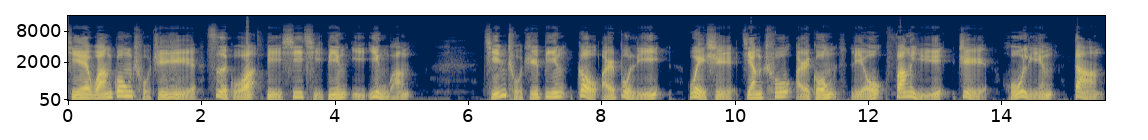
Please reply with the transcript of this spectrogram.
且王攻楚之日，四国必西起兵以应王。秦楚之兵构而不离，魏氏将出而攻刘、方宇、至。胡陵、荡、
